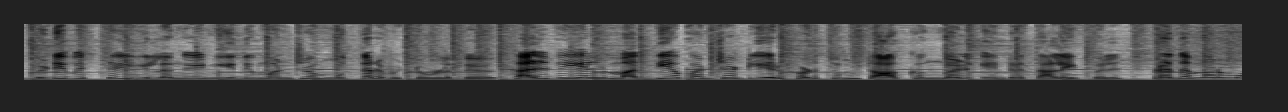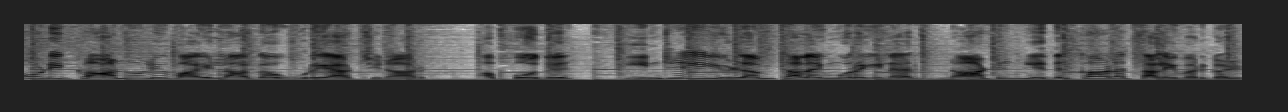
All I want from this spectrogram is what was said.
விடுவித்து இலங்கை நீதிமன்றம் உத்தரவிட்டுள்ளது. கல்வியில் மத்திய பட்ஜெட் ஏற்படுத்தும் தாக்கங்கள் என்ற தலைப்பில் பிரதமர் மோடி காணொலி வாயிலாக உரையாற்றினார். அப்போது இன்றைய இளம் தலைமுறையினர் நாட்டின் எதிர்கால தலைவர்கள்.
